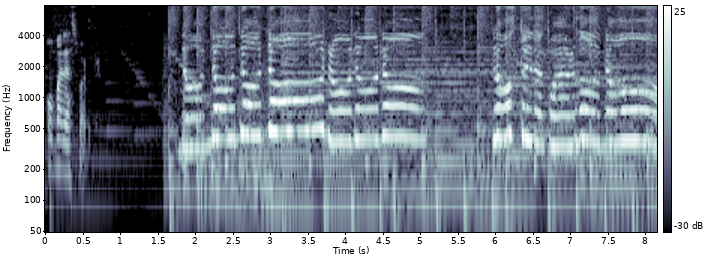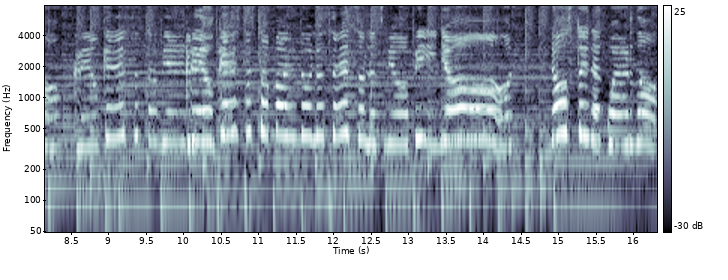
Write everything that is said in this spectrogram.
o mala suerte. No, no, no, no, no, no, no. No estoy de acuerdo, no. Creo que esto está bien, creo que esto está mal, no lo sé, solo es mi opinión. No estoy de acuerdo,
